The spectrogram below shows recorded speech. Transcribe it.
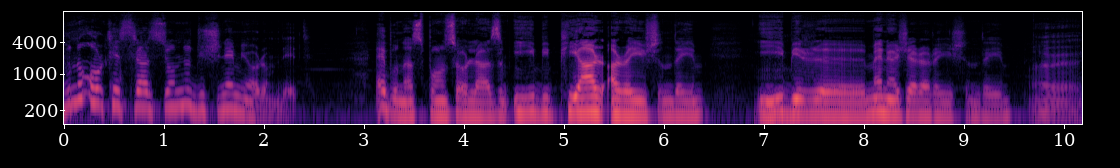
Bunu orkestrasyonunu düşünemiyorum dedi. E buna sponsor lazım. İyi bir PR arayışındayım. İyi bir e, menajer arayışındayım. Evet.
